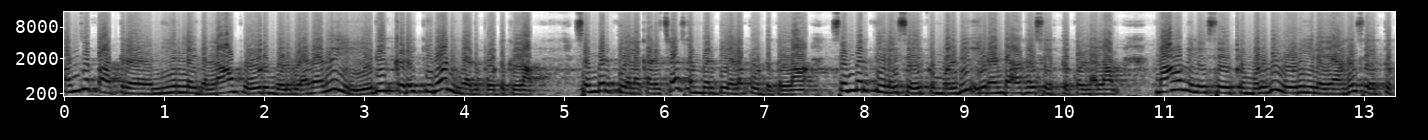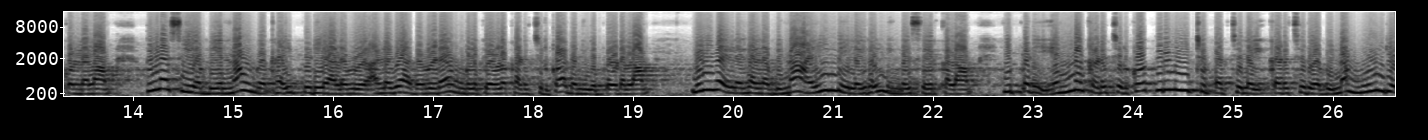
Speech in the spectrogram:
பஞ்ச பாத்திர நீரில் இதெல்லாம் போடும் பொழுது அதாவது எது கிடைக்குதோ நீங்கள் அதை போட்டுக்கலாம். செம்பருத்தி இலை கிடைச்சா செம்பருத்தி இலை போட்டுக்கலாம். செம்பருத்தி இலை சேர்க்கும் பொழுது இரண்டாக சேர்த்து கொள்ளலாம். மாவிலை சேர்க்கும் பொழுது ஒரு இலையாக சேர்த்து கொள்ளலாம். துளசி அப்படின்னா உங்க கைப்பிடி அளவு அல்லது அதை விட உங்களுக்கு எவ்வளவு கிடைச்சிருக்கோ அதை நீங்க போடலாம். வில்வ இலைகள் அப்படின்னா ஐந்து இலைகள் நீங்கள் சேர்க்கலாம். இப்படி என்ன கிடைச்சிருக்கோ திருநீற்று பச்சிலை கிடைச்சது அப்படின்னா மூன்று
